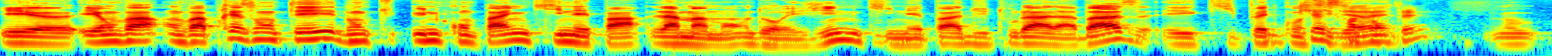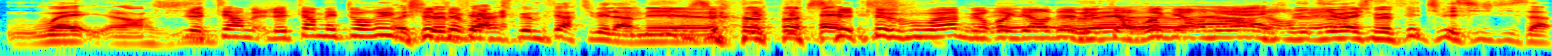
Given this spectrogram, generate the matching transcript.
Et, euh, et, on va on va présenter donc une compagne qui n'est pas la maman d'origine, qui n'est pas du tout là à la base et qui peut être considérée. Ouais, alors le terme, le terme est horrible. Je, peux, me faire, je peux me faire tuer là, mais je, euh, te vois me regarder avec un regard noir. je me dis, ouais, je me fais tuer si je dis ça.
